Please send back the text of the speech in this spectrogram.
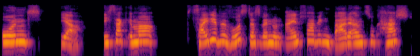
Und ja, ich sag immer, sei dir bewusst, dass wenn du einen einfarbigen Badeanzug hast,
